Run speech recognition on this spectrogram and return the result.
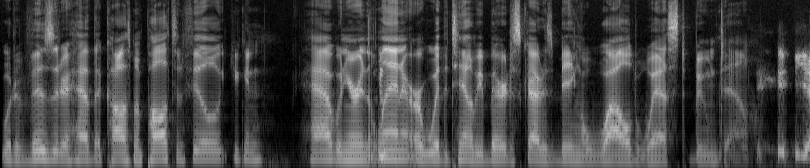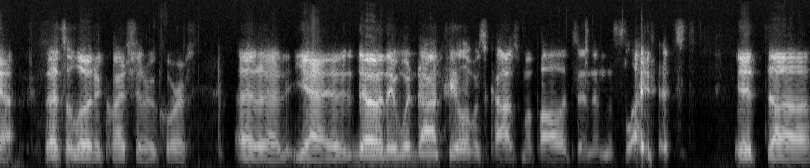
would a visitor have the cosmopolitan feel you can have when you're in Atlanta, or would the town be better described as being a Wild West boomtown? yeah, that's a loaded question, of course. And, uh, yeah, no, they would not feel it was cosmopolitan in the slightest. It, uh,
